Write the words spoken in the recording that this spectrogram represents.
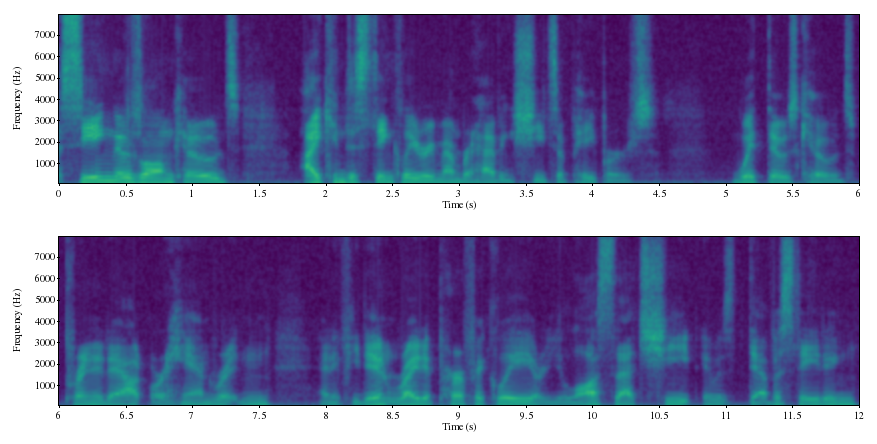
seeing those long codes, I can distinctly remember having sheets of papers with those codes printed out or handwritten. And if you didn't write it perfectly or you lost that sheet, it was devastating.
